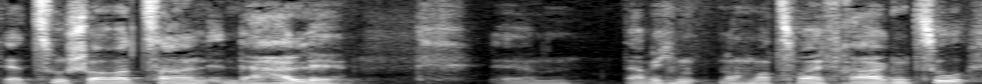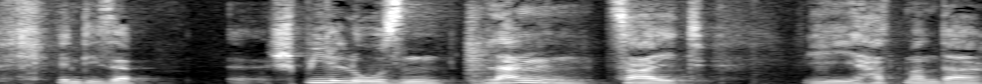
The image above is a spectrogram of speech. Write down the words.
der Zuschauerzahlen in der Halle. Ähm, da habe ich noch mal zwei Fragen zu. In dieser äh, spiellosen langen Zeit, wie hat man da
